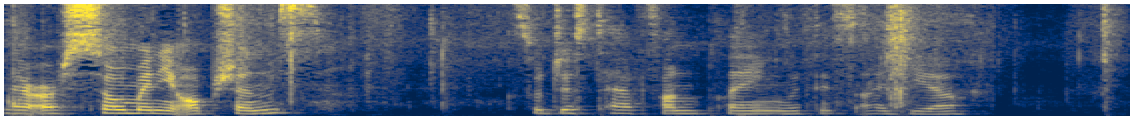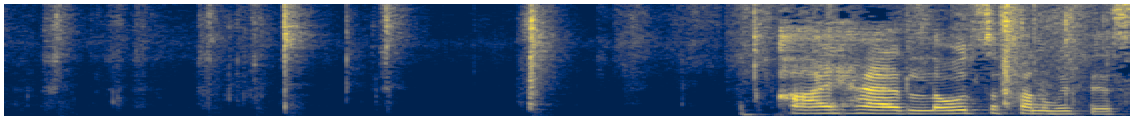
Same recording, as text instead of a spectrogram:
There are so many options. So just have fun playing with this idea. I had loads of fun with this.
